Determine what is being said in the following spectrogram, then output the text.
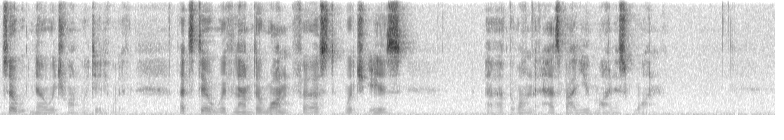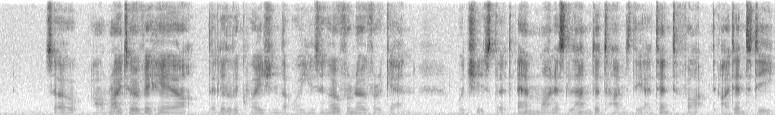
so we know which one we're dealing with. Let's deal with lambda 1 first, which is uh, the one that has value minus 1. So I'll write over here the little equation that we're using over and over again, which is that m minus lambda times the identity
